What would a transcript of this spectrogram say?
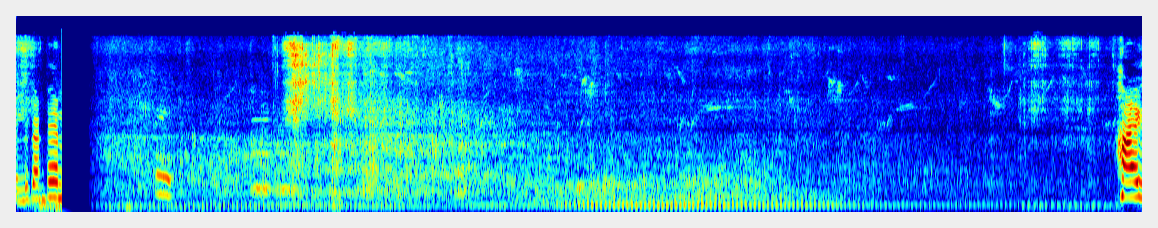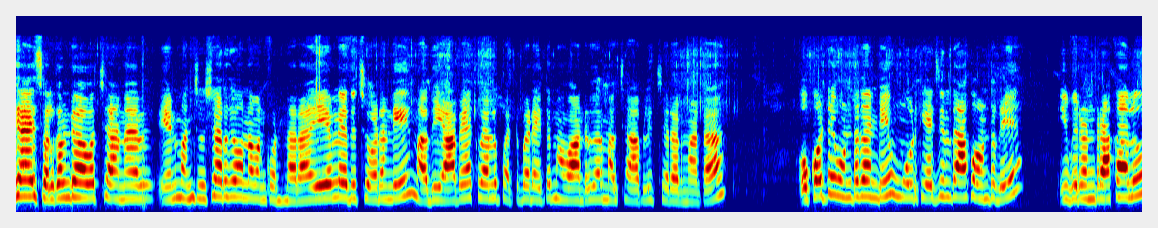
ఎందుకంటే hi guys welcome to our channel ఏం మంచి హుషారుగా ఉన్నాం అనుకుంటున్నారా ఏం లేదు చూడండి. మాది యాభై ఎకరాలు పట్టుబడి అయితే మా వాండర్ గారు మాకు చేపలు ఇచ్చారనమాట ఒకటి ఉంటుందండి మూడు కేజీల దాకా ఉంటుంది. ఇవి రెండు రకాలు.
